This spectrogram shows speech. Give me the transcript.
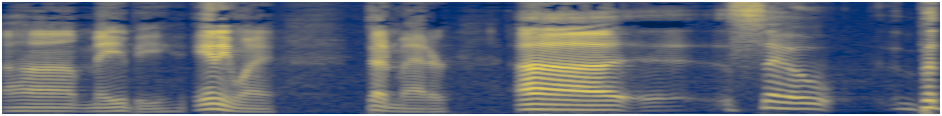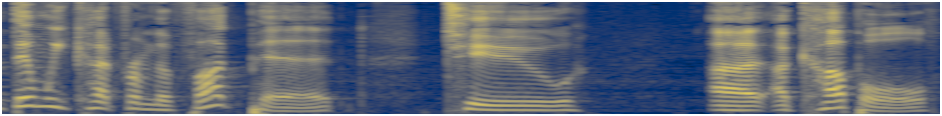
uh maybe anyway doesn't matter uh so but then we cut from the fuck pit to uh, a couple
